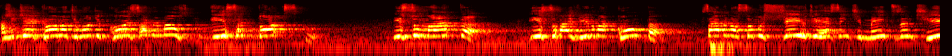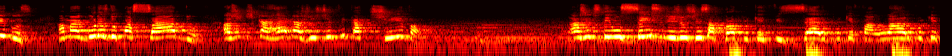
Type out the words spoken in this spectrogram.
a gente reclama de um monte de coisa, sabe, irmãos? Isso é tóxico. Isso mata. Isso vai vir uma conta. Sabe, nós somos cheios de ressentimentos antigos, amarguras do passado. A gente carrega a justificativa. A gente tem um senso de justiça própria porque fizeram, porque falaram, porque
